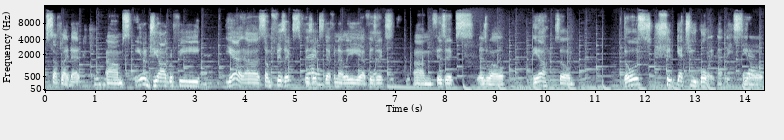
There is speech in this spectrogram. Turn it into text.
stuff like that. Mhm. Um, s- you know geography. Yeah, uh, some physics. Physics Right. definitely uh, physics um, physics as well. Yeah, so those should get you going at least, you Yeah. know,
